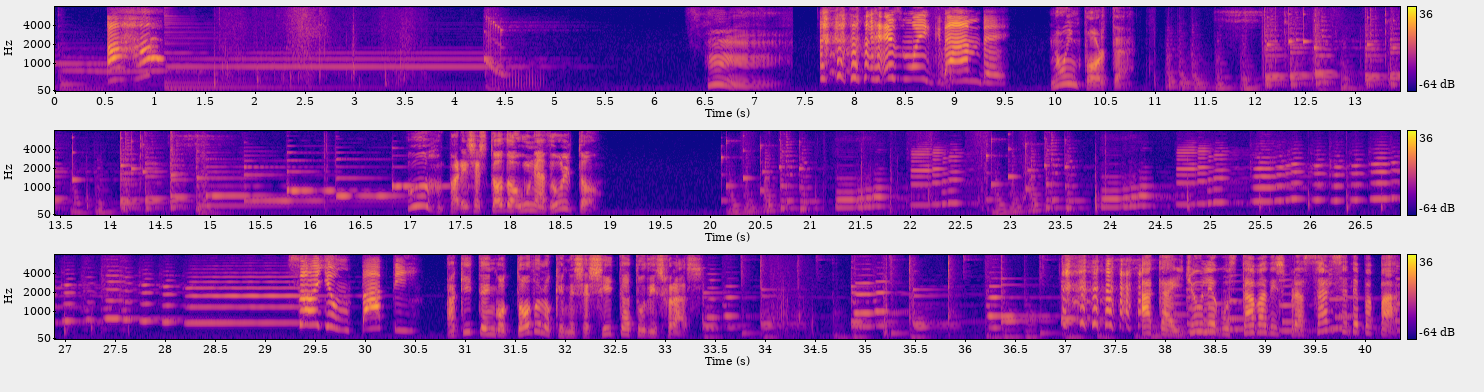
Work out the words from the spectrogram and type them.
Importa. Uh, pareces todo un adulto. Soy un papi. Aquí tengo todo lo que necesita tu disfraz. A Kaiju le gustaba disfrazarse de papá.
